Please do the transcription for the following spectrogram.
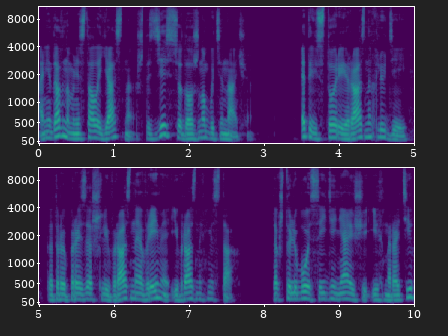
А недавно мне стало ясно, что здесь все должно быть иначе. Это истории разных людей, которые произошли в разное время и в разных местах. Так что любой соединяющий их нарратив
